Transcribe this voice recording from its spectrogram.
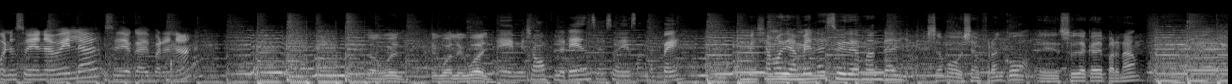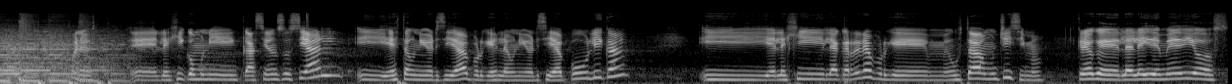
Bueno, soy Anabela, soy de acá de Paraná. Nahuel, igual, igual. Eh, me llamo Florencia, soy de Santa Fe. Me llamo Diamela y soy de Hernandaria. Me llamo Gianfranco, eh, soy de acá de Paraná. Bueno, eh, elegí comunicación social y esta universidad porque es la universidad pública y elegí la carrera porque me gustaba muchísimo. Creo que la ley de medios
